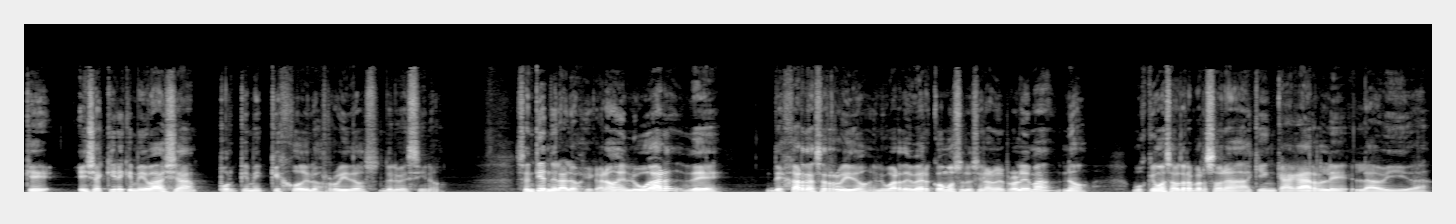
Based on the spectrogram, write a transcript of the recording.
que ella quiere que me vaya porque me quejo de los ruidos del vecino. Se entiende la lógica, ¿no? En lugar de dejar de hacer ruido, en lugar de ver cómo solucionarme el problema, no. Busquemos a otra persona a quien cagarle la vida.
